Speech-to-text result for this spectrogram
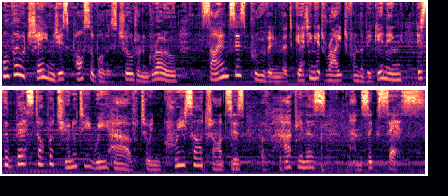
Although change is possible as children grow, science is proving that getting it right from the beginning is the best opportunity we have to increase our chances of happiness and success.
